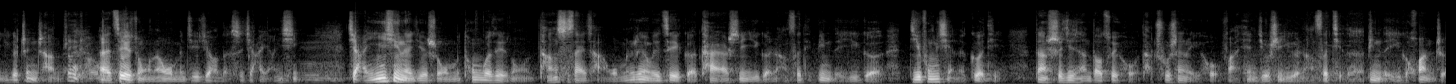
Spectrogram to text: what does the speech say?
一个正常的，正常的。哎，这种呢我们就叫的是假阳性。假阴性呢，就是我们通过这种唐氏筛查，我们认为这个胎儿是一个染色体病的一个低风险的个体，但实际上到最后他出生了以后，发现就是一个染色体的病的一个患者，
